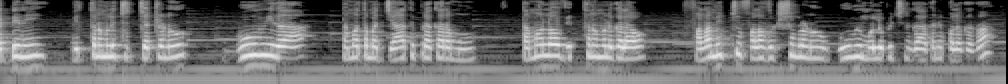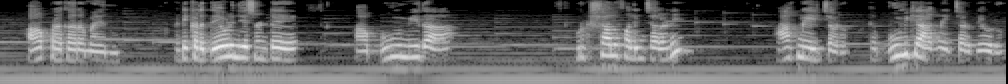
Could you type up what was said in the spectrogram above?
గడ్డిని విత్తనములిచ్చు చెట్లను భూమి మీద తమ తమ జాతి ప్రకారము తమలో విత్తనములు గల ఫలమిచ్చు ఫల వృక్షములను భూమి మొలిపించిన గాకని పలుకగా ఆ ప్రకారమైనను అంటే ఇక్కడ దేవుడు ఏం చేసినంటే ఆ భూమి మీద వృక్షాలు ఫలించాలని ఆజ్ఞ ఇచ్చాడు. అంటే భూమికి ఆజ్ఞ ఇచ్చాడు దేవుడు.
